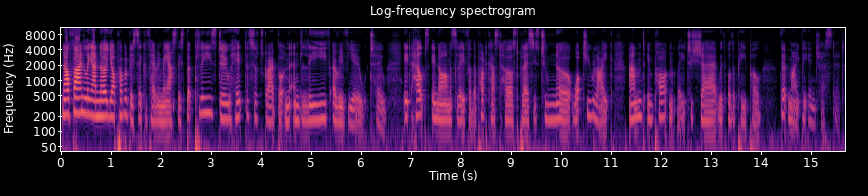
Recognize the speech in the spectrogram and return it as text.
Now, finally, I know you're probably sick of hearing me ask this, but please do hit the subscribe button and leave a review too. It helps enormously for the podcast host places to know what you like and, importantly, to share with other people that might be interested.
